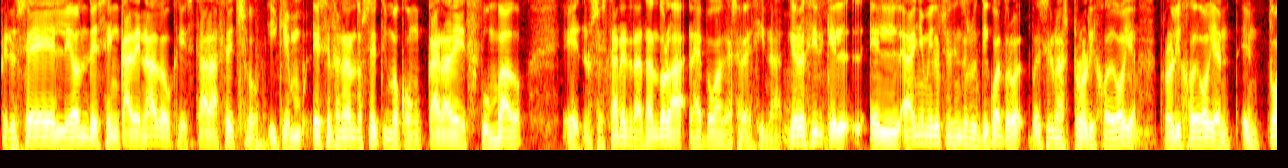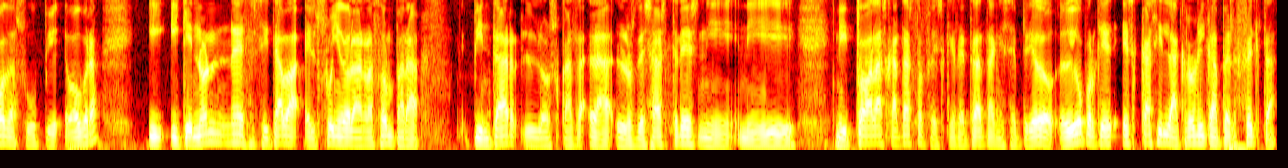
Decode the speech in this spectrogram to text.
Pero ese león desencadenado que está al acecho y que ese Fernando VII con cara de zumbado eh, nos está retratando la, la época que se avecina. Quiero decir que el, el año 1824 es el más prolijo de Goya, prolijo de Goya en, en toda su obra y, y que no necesitaba el sueño de la razón para pintar los, la- los desastres ni, ni, ni todas las catástrofes que retratan ese periodo. Lo digo porque es casi la crónica perfecta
